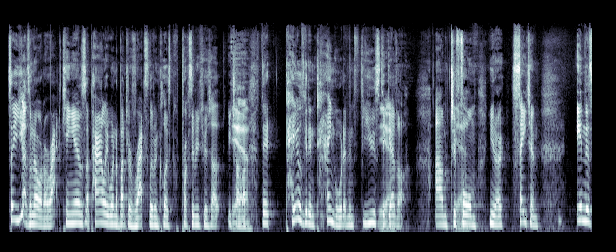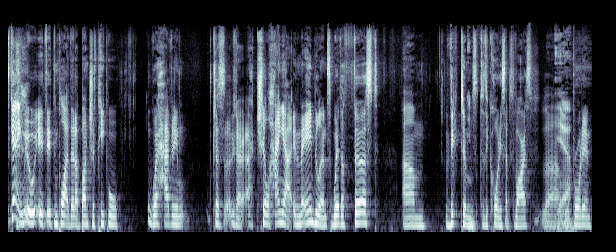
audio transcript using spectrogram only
So you guys don't know what a Rat King is. Apparently, when a bunch of rats live in close proximity to each other, each Yeah. other their tails get entangled and then fuse Yeah. together um, to Yeah. form, you know, Satan. In this game, it, it, it implied that a bunch of people were having just you know a chill hangout in an ambulance where the first um, victims to the cordyceps virus uh, were brought in.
